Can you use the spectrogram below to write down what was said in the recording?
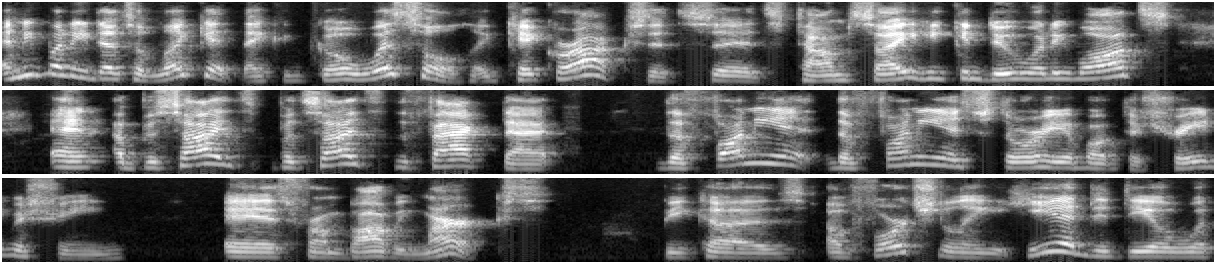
anybody doesn't like it, they could go whistle and kick rocks. It's it's Tom's site; he can do what he wants. And uh, besides besides the fact that the funniest the funniest story about the trade machine is from Bobby Marks because unfortunately he had to deal with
